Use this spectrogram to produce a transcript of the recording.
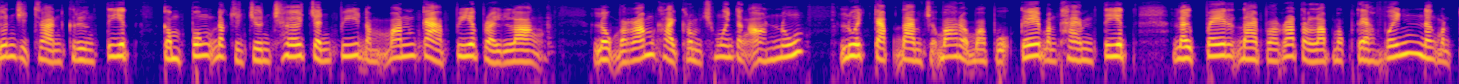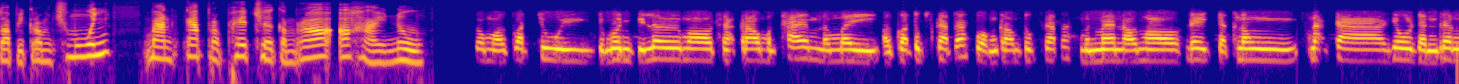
យន្តជាច្រើនគ្រឿងទៀតកំពុងដឹកជញ្ជូនឈើចេញពីតំបន់ការពារប្រៃឡង់លោកបារម្ភខ្លាចក្រុមឈ្មួញទាំងអស់នោះលួចកាប់ដើមច្បាស់របស់ពួកគេបន្ថែមទៀតនៅពេលដែលបរិវត្តត្រឡប់មកផ្ទះវិញនិងបន្ទាប់ពីក្រុមឈ្មួញ បានកាប់ប្រភេទឈើកម្រអស់ហើយនោះសូមឲ្យគាត់ជួយជំរុញពីលើមកថ្នាក់ក្រោមបន្ថែមដើម្បីឲ្យគាត់ទប់ស្កាត់ពួកក្រោមទប់ស្កាត់មិនមែនឲ្យមកដេកតែក្នុងថ្នាក់ការយល់តែរឹង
